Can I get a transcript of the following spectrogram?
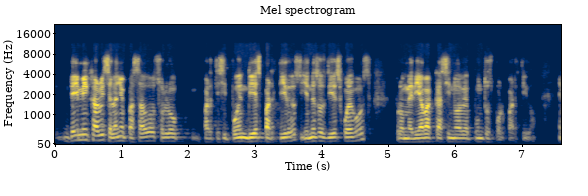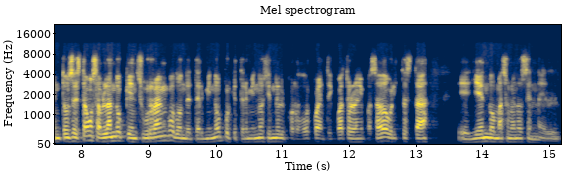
Damien Harris el año pasado solo participó en 10 partidos y en esos 10 juegos promediaba casi 9 puntos por partido. Entonces estamos hablando que en su rango donde terminó, porque terminó siendo el corredor 44 el año pasado, ahorita está eh, yendo más o menos en el,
